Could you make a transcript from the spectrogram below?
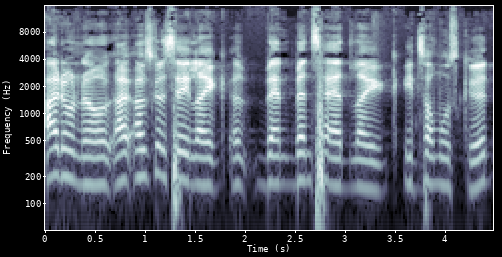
I don't know. I, I was gonna say like uh, Ben Ben said like it's almost good,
